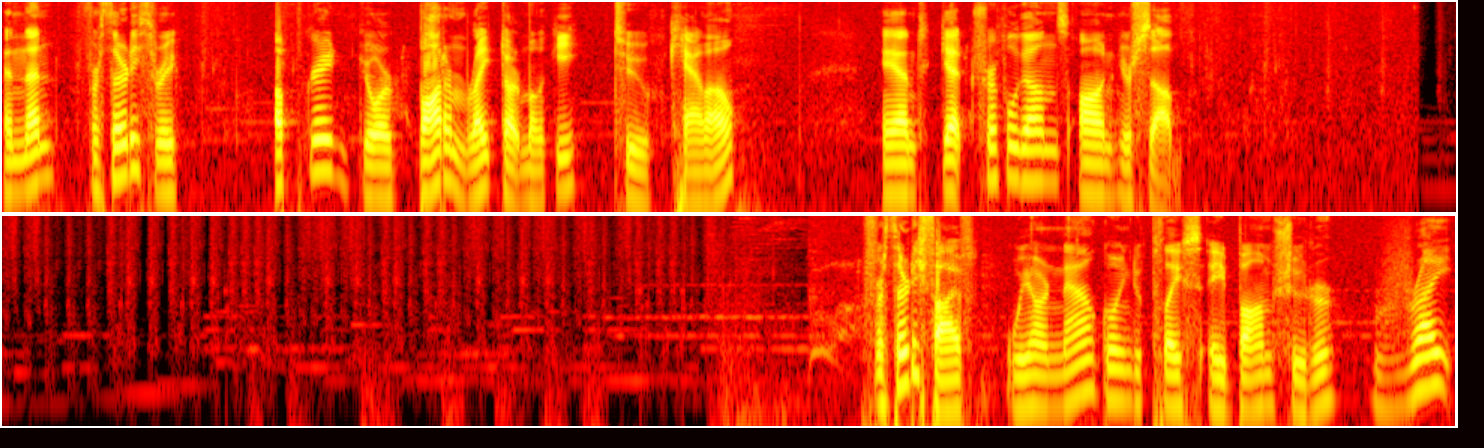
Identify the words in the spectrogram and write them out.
And then, for 33, upgrade your bottom right Dart Monkey to Camo, and get triple guns on your sub. For 35, we are now going to place a bomb shooter right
